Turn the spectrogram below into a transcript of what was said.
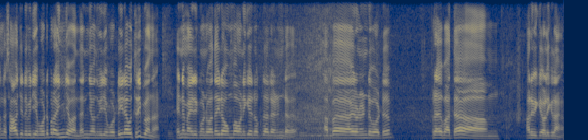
அங்கே சாவச்சிட்டு வீடியோ போட்டு அப்புறம் இங்கே வந்தேன். இங்கே வந்து வீடியோ போட்டு இரவு திருப்பி வந்தேன். என்ன மாதிரி இருக்கு கொண்டு பார்த்தா இரவு ஒம்பது மணிக்கு டாக்டரில் நின்றவர். அப்போ நின்று போட்டு பிறகு பார்த்தா அறிவிக்க வலிக்கிறாங்க.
